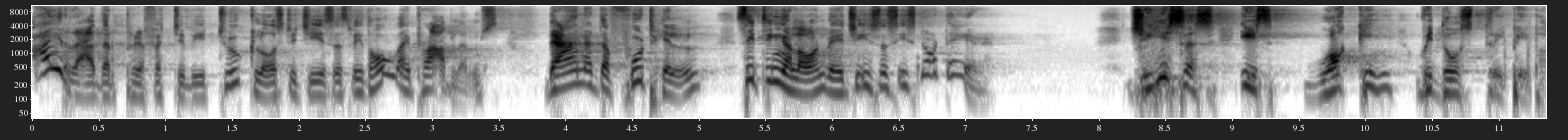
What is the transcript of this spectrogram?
I rather prefer to be too close to Jesus with all my problems than at the foothill, sitting alone where Jesus is not there. Jesus is walking with those three people.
